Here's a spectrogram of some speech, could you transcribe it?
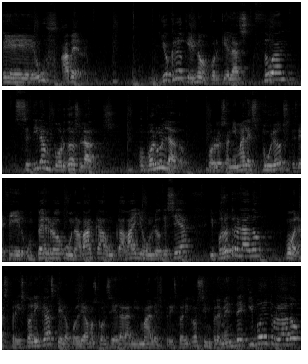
Eh, uf, a ver, yo creo que no, porque las Zoan se tiran por dos lados. O por un lado, por los animales puros, es decir, un perro, una vaca, un caballo, un lo que sea, y por otro lado, bueno, las prehistóricas, que lo podríamos considerar animales prehistóricos simplemente, y por otro lado,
